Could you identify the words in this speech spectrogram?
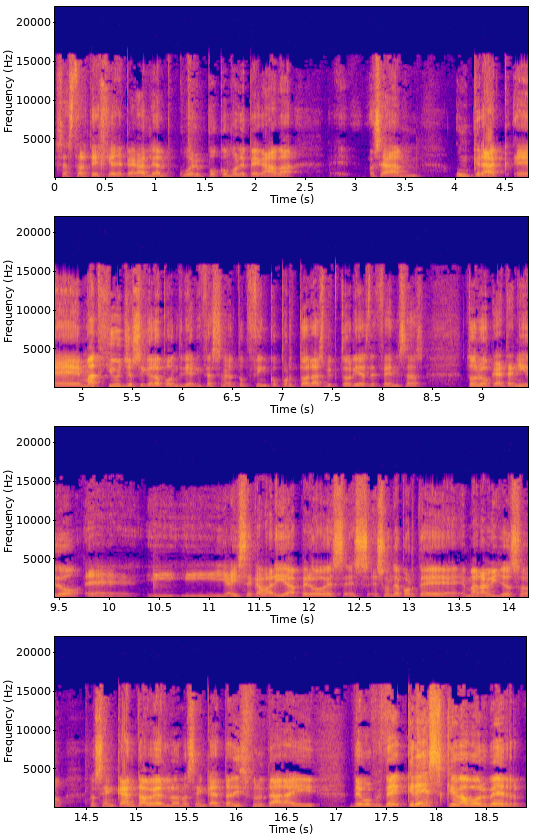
Esa estrategia de pegarle al cuerpo, cómo le pegaba. Eh, o sea, un crack. Matt Hughes yo sí que lo pondría quizás en el top 5 por todas las victorias, defensas todo lo que ha tenido eh, y, ahí se acabaría, pero es, un deporte maravilloso, nos encanta verlo, nos encanta disfrutar ahí de UFC. ¿Crees que va a volver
